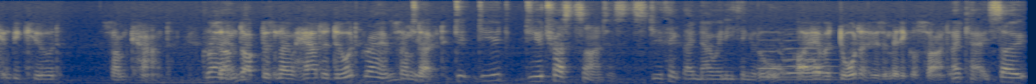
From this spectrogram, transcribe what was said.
can be cured, some can't. Graeme? Some doctors know how to do it, Graeme, some do, don't. Do, do you do you trust scientists? Do you think they know anything at all? I have a daughter who's a medical scientist. Okay, so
